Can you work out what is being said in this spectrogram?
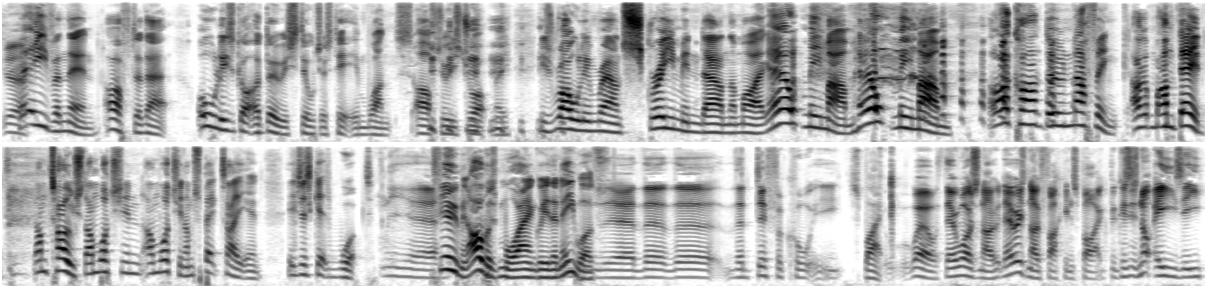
Yeah. But even then, after that, all he's got to do is still just hit him once after he's dropped me. He's rolling round, screaming down the mic, "Help me, mum! Help me, mum!" I can't do nothing. I, I'm dead. I'm toast. I'm watching. I'm watching. I'm spectating. He just gets whooped. Yeah. Fuming. I was more angry than he was. Yeah, the the the difficulty. Spike. Well, there was no, there is no fucking spike because it's not easy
